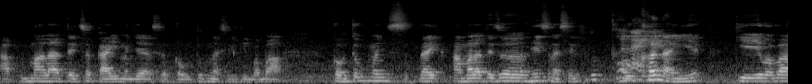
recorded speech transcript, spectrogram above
आम्हाला त्याचं काही म्हणजे असं कौतुक नसेल की बाबा कौतुक म्हणजे लाईक आम्हाला त्याचं हेच नसेल. दुःख दुःख नाहीये. की बाबा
